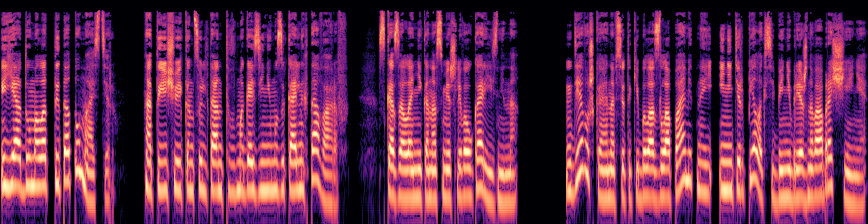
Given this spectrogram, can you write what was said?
«Я думала, ты тату-мастер, а ты еще и консультант в магазине музыкальных товаров», сказала Ника насмешливо укоризненно. Девушка она все-таки была злопамятной и не терпела к себе небрежного обращения.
